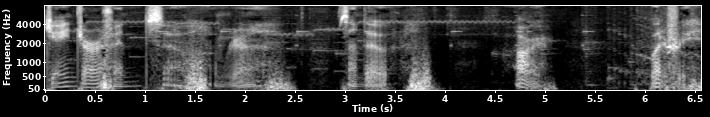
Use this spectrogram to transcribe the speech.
Jane Jarfin, so I'm gonna send out our Butterfree.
